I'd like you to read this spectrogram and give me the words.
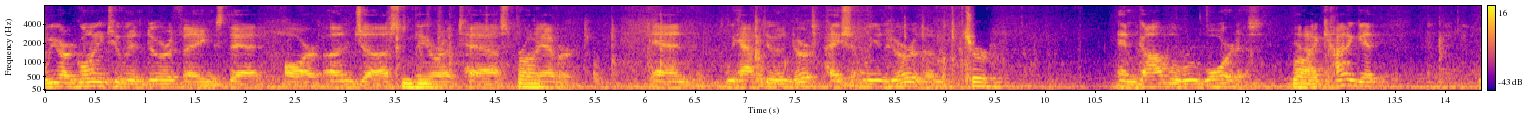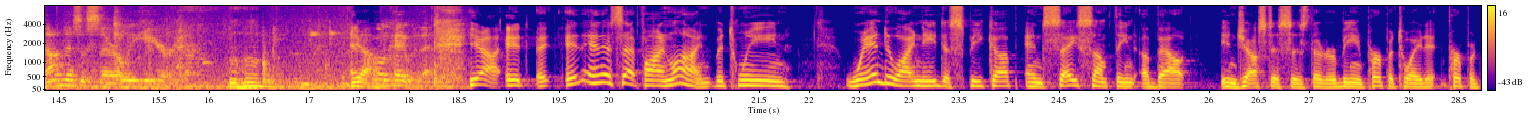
we are going to endure things that are unjust, they are a test, Mm-hmm. Right. whatever. And we have to endure, patiently endure them, Sure. and God will reward us. And I Right. kind of get, not necessarily here. And Mm-hmm. Yeah. I'm okay with that. Yeah, it, it, and it's that fine line between when do I need to speak up and say something about injustices that are being perpetuated, perpe,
